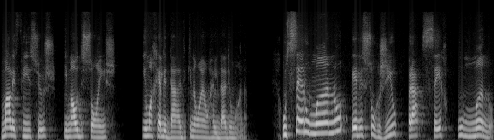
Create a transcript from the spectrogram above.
malefícios e maldições em uma realidade que não é uma realidade humana. O ser humano, ele surgiu para ser humano.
